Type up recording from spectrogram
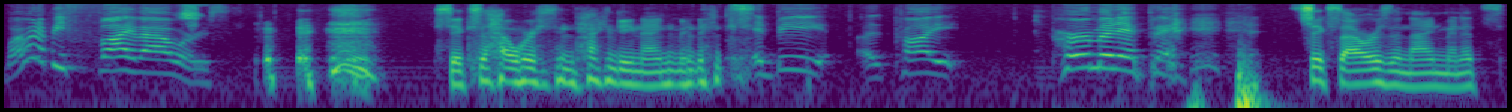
Why would it be five hours? Six hours and ninety nine minutes. It'd be uh, probably permanent. Six hours and nine minutes.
